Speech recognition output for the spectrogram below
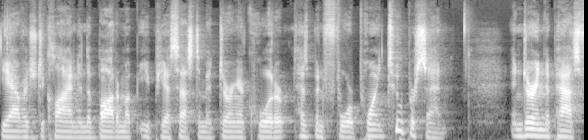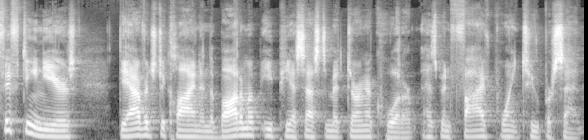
the average decline in the bottom up EPS estimate during a quarter has been 4.2%. And during the past 15 years, the average decline in the bottom up EPS estimate during a quarter has been 5.2%.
